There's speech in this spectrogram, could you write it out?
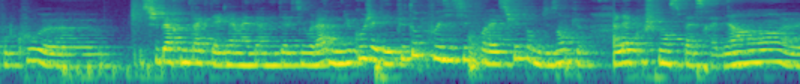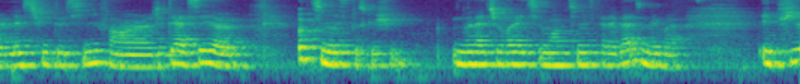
pour le coup, super contact avec la maternité à ce niveau-là. Donc, du coup, j'étais plutôt positive pour la suite en me disant que l'accouchement se passerait bien, la suite aussi. Enfin, j'étais assez optimiste parce que je suis de nature relativement optimiste à la base, mais voilà. Et puis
